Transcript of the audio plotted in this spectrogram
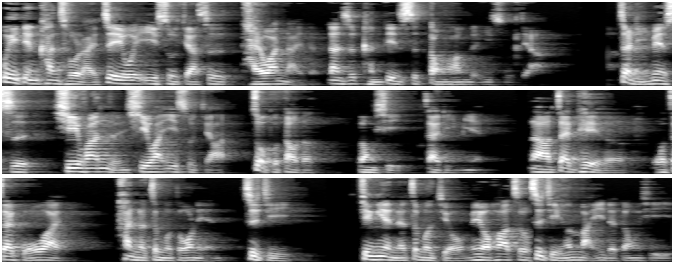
不一定看出来这一位艺术家是台湾来的，但是肯定是东方的艺术家。这里面是西方人、西方艺术家做不到的东西在里面。那再配合我在国外看了这么多年，自己经验了这么久，没有画出自己很满意的东西，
